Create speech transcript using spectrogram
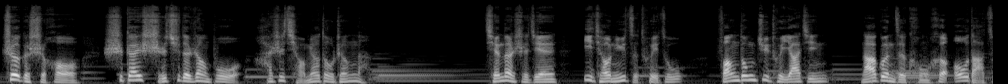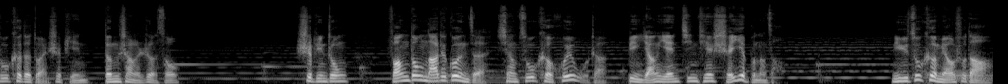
这个时候是该识趣的让步，还是巧妙斗争呢？前段时间，一条女子退租，房东拒退押金，拿棍子恐吓殴打租客的短视频登上了热搜。视频中，房东拿着棍子向租客挥舞着，并扬言今天谁也不能走。女租客描述道：“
